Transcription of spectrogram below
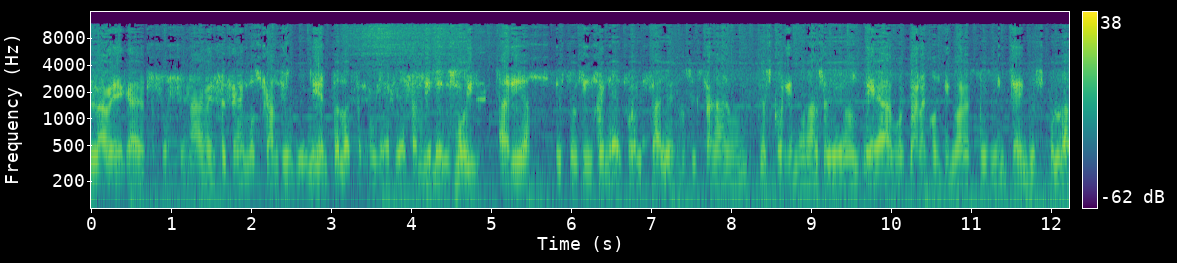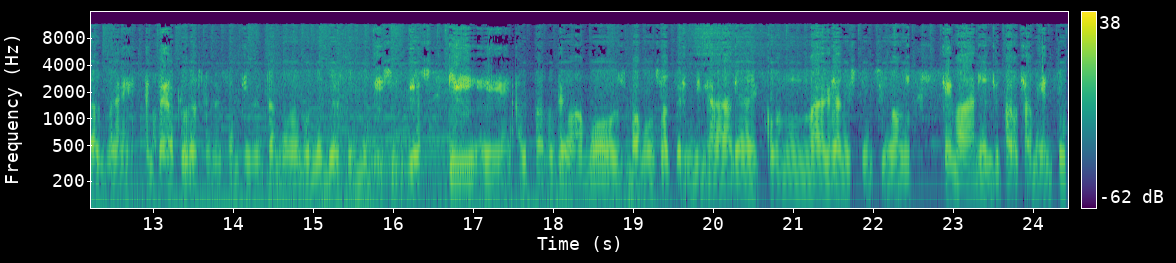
en La Vega, desafortunadamente tenemos cambios de viento, la topografía también es muy árida estos incendios forestales nos están descogiendo nacederos de agua. Van a continuar estos incendios por las eh, temperaturas que se están presentando en algunos de estos municipios. Y eh, al paso que vamos, vamos a terminar eh, con una gran extensión quemada en el departamento.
